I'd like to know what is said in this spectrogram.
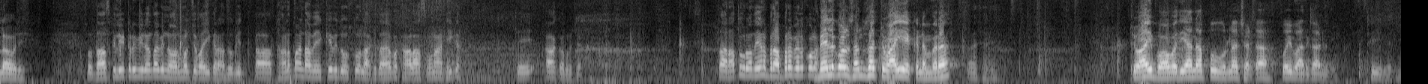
ਲਓ ਜੀ। ਸੋ 10 ਕੁ ਲੀਟਰ ਵੀਰਾਂ ਦਾ ਵੀ ਨਾਰਮਲ ਚਵਾਈ ਕਰਾ ਦੂਗੀ। ਥਣ ਭਾਂਡਾ ਵੇਖ ਕੇ ਵੀ ਦੋਸਤੋ ਲੱਗਦਾ ਹੈ ਵਖਾਲਾ ਸੋਹਣਾ ਠੀਕ ਆ ਤੇ ਆ ਕਰੋ ਚੈੱਕ ਧਾਰਾ ਧੂਰਾਂ ਦੇ ਹਨ ਬਰਾਬਰ ਬਿਲਕੁਲ। ਬਿਲਕੁਲ ਸੰਧੂ ਸਾਹਿਬ ਚਵਾਈ ਇੱਕ ਨੰਬਰ ਆ। ਅੱਛਾ ਜੀ। ਚਵਾਈ ਬਹੁਤ ਵਧੀਆ ਨਾ ਭੂਰ ਨਾ ਛੱਟਾ ਕੋਈ ਬਾਤ ਘਾਟ ਨਹੀਂ। ਠੀਕ ਹੈ ਜੀ।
